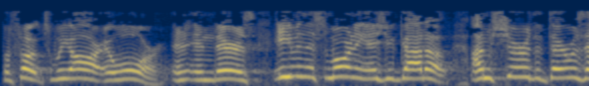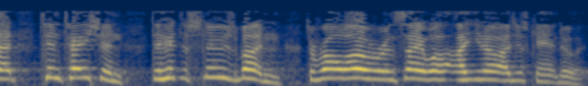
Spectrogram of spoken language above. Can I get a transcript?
But folks, we are at war. And, and there's, even this morning as you got up, I'm sure that there was that temptation to hit the snooze button, to roll over and say, well, I, you know, I just can't do it.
